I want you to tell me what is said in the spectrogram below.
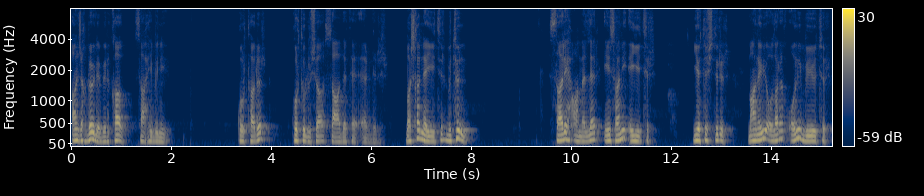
Ancak böyle bir kalp sahibini kurtarır, kurtuluşa, saadete erdirir. Başka ne eğitir? Bütün salih ameller insanı eğitir, yetiştirir. Manevi olarak onu büyütür.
